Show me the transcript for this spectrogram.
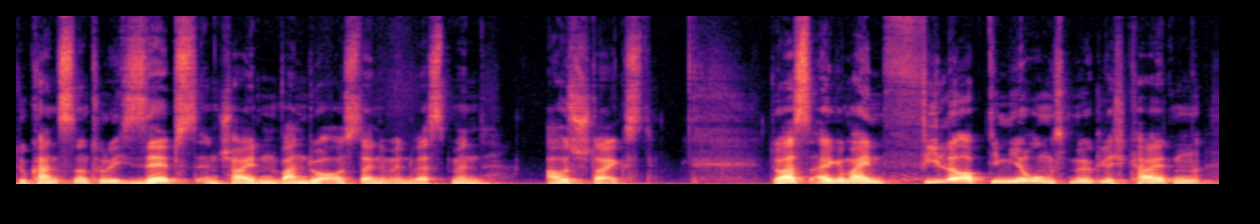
du kannst natürlich selbst entscheiden, wann du aus deinem Investment aussteigst. Du hast allgemein viele Optimierungsmöglichkeiten.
